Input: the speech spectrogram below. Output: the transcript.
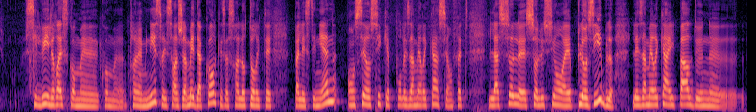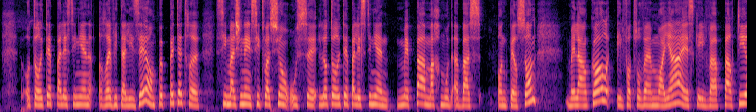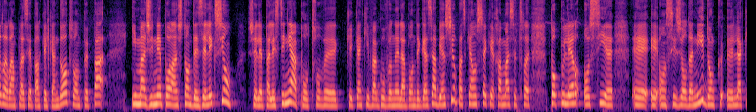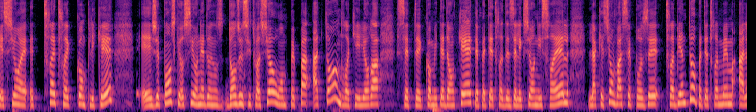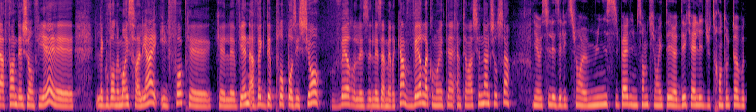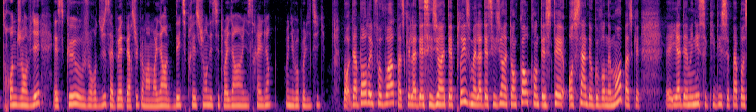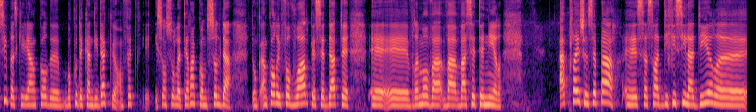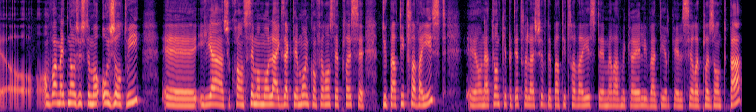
si lui, il reste comme, comme Premier ministre, il ne sera jamais d'accord que ce sera l'autorité palestinienne. On sait aussi que pour les Américains, c'est en fait la seule solution plausible. Les Américains, ils parlent d'une euh, autorité palestinienne revitalisée. On peut peut-être euh, s'imaginer une situation où c'est l'autorité palestinienne, mais pas Mahmoud Abbas en personne. Mais là encore, il faut trouver un moyen. Est-ce qu'il va partir remplacé par quelqu'un d'autre? On ne peut pas imaginer pour l'instant des élections chez les Palestiniens pour trouver quelqu'un qui va gouverner la bande de Gaza, bien sûr, parce qu'on sait que Hamas est très populaire aussi euh, et, en Cisjordanie. Donc euh, la question est, est, très, très compliquée. Et je pense qu'aussi on est dans, dans, une situation où on ne peut pas attendre qu'il y aura cette comité d'enquête et peut-être des élections en Israël. La question va se poser très bientôt, peut-être même à la fin de janvier. Et le gouvernement israélien, il faut qu'il vienne avec des propositions vers les Américains, vers la communauté internationale sur ça. Il y a aussi les élections euh, municipales, il me semble, qui ont été euh, décalées du 30 octobre au 30 janvier. Est-ce que aujourd'hui, ça peut être perçu comme un moyen d'expression des citoyens israéliens au niveau politique? Bon, d'abord, il faut voir parce que la décision a été prise, mais la décision est encore contestée au sein du gouvernement parce qu'il euh, y a des ministres qui disent que ce n'est pas possible parce qu'il y a encore beaucoup de candidats qui, en fait, ils sont sur le terrain comme soldats. Donc, encore, il faut voir que cette date vraiment va, va, va se tenir. Après, je ne sais pas, ça sera difficile à dire. Euh, on voit maintenant justement aujourd'hui, euh, il y a, je crois, en ce moment-là exactement, une conférence de presse du Parti travailliste. On attend que peut-être la chef du Parti travailliste, Merav Mikhaeli, va dire qu'elle ne se représente pas.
